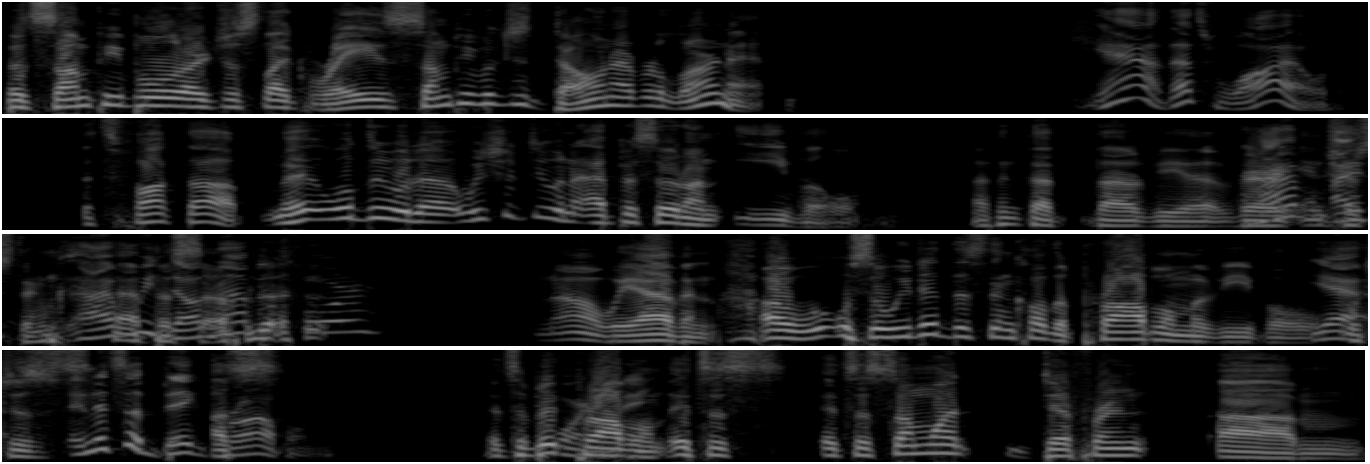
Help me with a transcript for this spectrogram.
But some people are just like raised. Some people just don't ever learn it. Yeah, that's wild. It's fucked up. Maybe We'll do it. uh, We should do an episode on evil. I think that that would be a very Have- I- interesting have episode. we done that before? No, we haven't. Oh, so we did this thing called the problem of evil, yes. which is and it's a big a problem. It's a big to problem. me. It's a it's a somewhat different um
